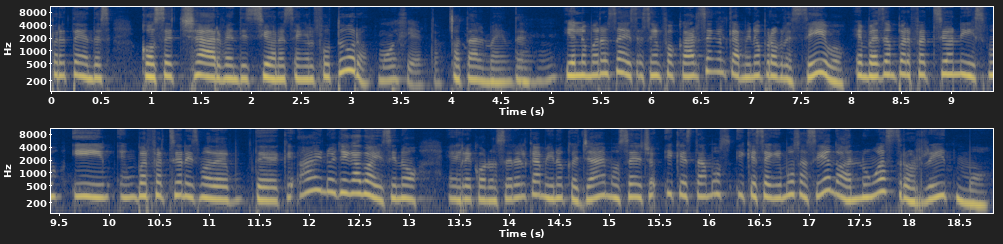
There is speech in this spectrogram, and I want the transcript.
pretendes cosechar bendiciones en el futuro? Muy cierto. Totalmente. Y el número 6 es enfocarse en el camino progresivo, en vez de un perfeccionismo y un perfeccionismo de, de que, ay, no he llegado ahí, sino en reconocer el camino que ya hemos hecho y que estamos y que seguimos haciendo a nuestro ritmo.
